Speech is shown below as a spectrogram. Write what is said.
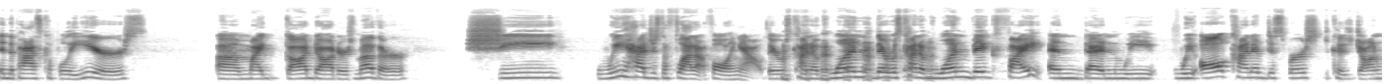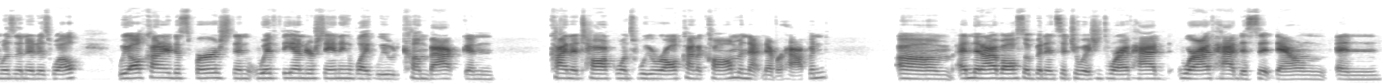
in the past couple of years, um, my goddaughter's mother, she we had just a flat out falling out. There was kind of one there was kind of one big fight and then we we all kind of dispersed because John was in it as well we all kind of dispersed and with the understanding of like we would come back and kind of talk once we were all kind of calm and that never happened um and then i've also been in situations where i've had where i've had to sit down and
